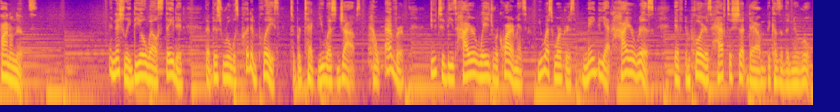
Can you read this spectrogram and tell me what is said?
Final notes. Initially, DOL stated that this rule was put in place to protect U.S. jobs. However, due to these higher wage requirements, U.S. workers may be at higher risk if employers have to shut down because of the new rule.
